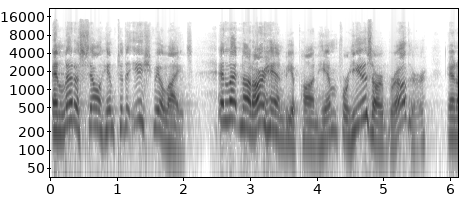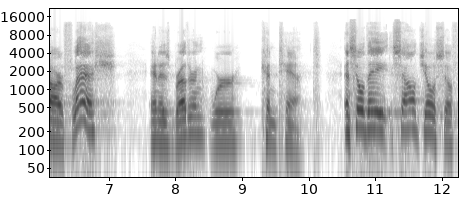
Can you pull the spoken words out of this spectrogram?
and let us sell him to the Ishmaelites, and let not our hand be upon him, for he is our brother and our flesh. And his brethren were content. And so they sell Joseph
